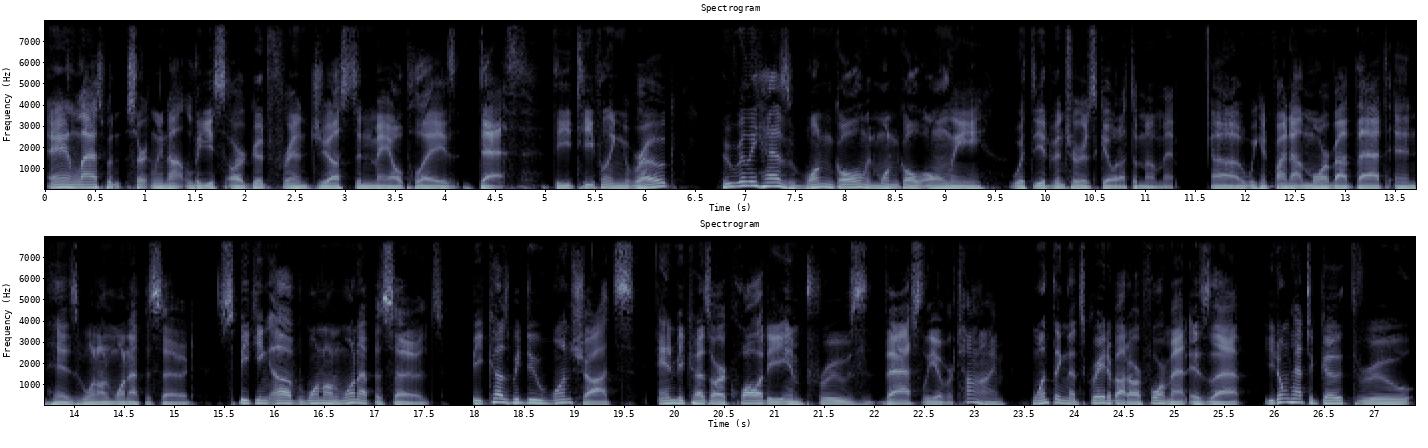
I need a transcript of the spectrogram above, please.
And last but certainly not least, our good friend Justin Mail plays Death, the Tiefling Rogue, who really has one goal and one goal only with the Adventurers Guild at the moment. Uh, we can find out more about that in his one on one episode. Speaking of one on one episodes, because we do one shots, and because our quality improves vastly over time, one thing that's great about our format is that you don't have to go through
